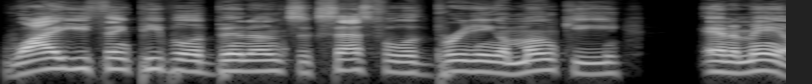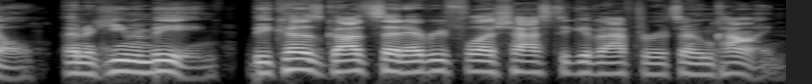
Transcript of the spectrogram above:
Why you think people have been unsuccessful with breeding a monkey and a male and a human being? Because God said every flesh has to give after its own kind.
